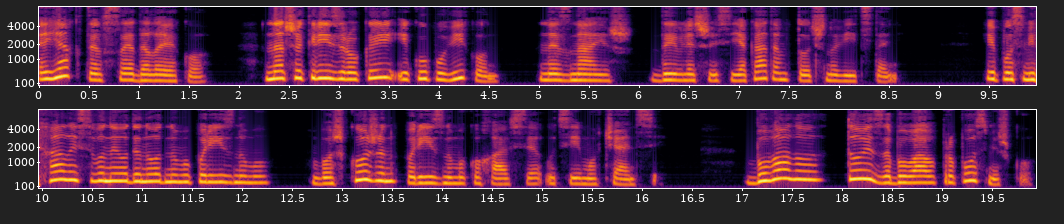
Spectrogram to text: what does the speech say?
як те все далеко, наче крізь роки і купу вікон, не знаєш, дивлячись, яка там точно відстань. І посміхались вони один одному по різному, бо ж кожен по різному кохався у цій мовчанці. Бувало, той забував про посмішку.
